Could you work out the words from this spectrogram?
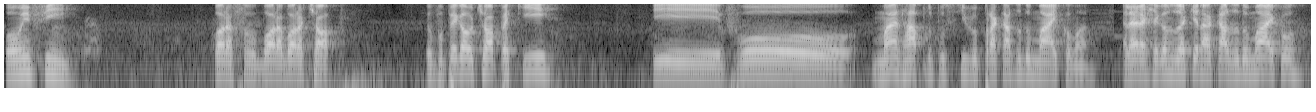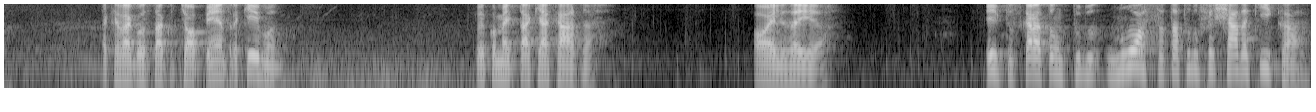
Bom, enfim. Bora, bora, bora, Chop. Eu vou pegar o Chop aqui e vou o mais rápido possível pra casa do Michael, mano. Galera, chegamos aqui na casa do Michael. Será que ele vai gostar que o Chop entra aqui, mano? Ver como é que tá aqui a casa. Olha eles aí, ó. Eita, os caras estão tudo... Nossa, tá tudo fechado aqui, cara.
